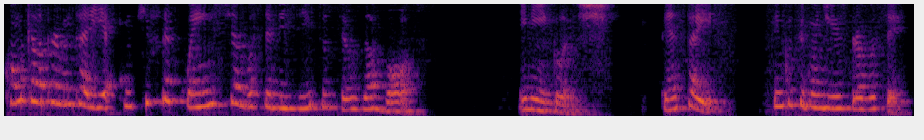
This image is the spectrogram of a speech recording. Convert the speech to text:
Como que ela perguntaria com que frequência você visita os seus avós? In English. Pensa isso. Cinco segundinhos para você.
